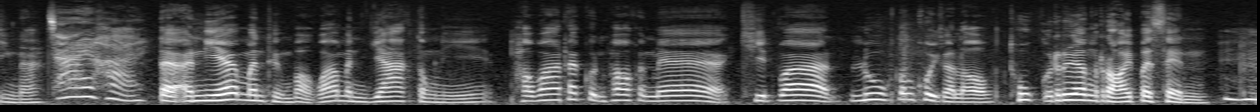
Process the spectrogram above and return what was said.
ริง ๆ นะ ใช่ค่ะ แต่อันเนี้ยมันถึงบอกว่ามันยากตรงนี้ เพราะว่าถ้าคุณพ่อคุณแม่คิดว่าลูกต้องคุยกับเราทุกเรื่องร้อยเปอร์เซ็นต์อือฮึ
